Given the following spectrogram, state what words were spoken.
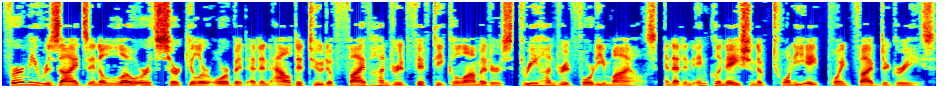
Fermi resides in a low Earth circular orbit at an altitude of 550 kilometers (340 miles) and at an inclination of 28.5 degrees.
